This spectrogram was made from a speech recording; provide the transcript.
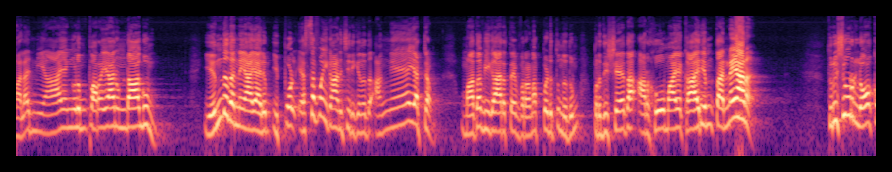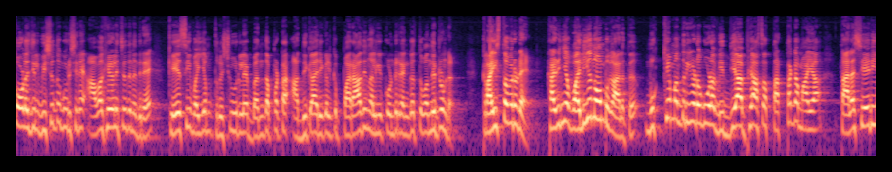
പല ന്യായങ്ങളും പറയാനുണ്ടാകും. എന്തു തന്നെയായാലും ഇപ്പോൾ എസ് എഫ് ഐ കാണിച്ചിരിക്കുന്നത് അങ്ങേയറ്റം മതവികാരത്തെ വ്രണപ്പെടുത്തുന്നതും പ്രതിഷേധ അർഹവുമായ കാര്യം തന്നെയാണ്. തൃശൂർ ലോ കോളേജിൽ വിശുദ്ധ കുരിശിനെ അവഹേളിച്ചതിനെതിരെ കെ സി വൈ എം തൃശൂരിലെ ബന്ധപ്പെട്ട അധികാരികൾക്ക് പരാതി നൽകിക്കൊണ്ട് രംഗത്ത് വന്നിട്ടുണ്ട്. ക്രൈസ്തവരുടെ കഴിഞ്ഞ വലിയ നോമ്പ് കാലത്ത് മുഖ്യമന്ത്രിയുടെ കൂടെ വിദ്യാഭ്യാസ തട്ടകമായ തലശ്ശേരി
